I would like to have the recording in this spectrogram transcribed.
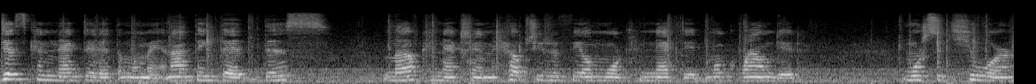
disconnected at the moment. And I think that this love connection helps you to feel more connected, more grounded, more secure.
